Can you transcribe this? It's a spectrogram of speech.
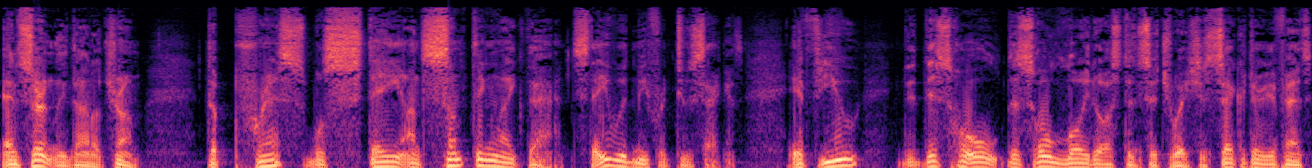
and certainly Donald Trump, the press will stay on something like that. Stay with me for two seconds. If you this whole this whole Lloyd Austin situation, Secretary of Defense,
